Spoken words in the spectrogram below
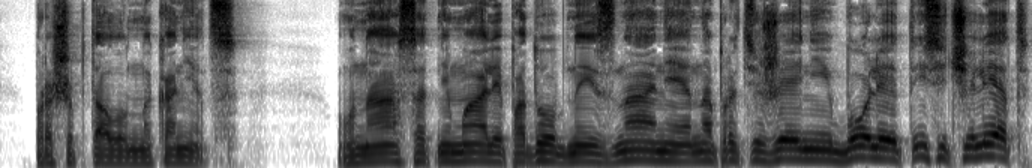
— прошептал он наконец. «У нас отнимали подобные знания на протяжении более тысячи лет».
